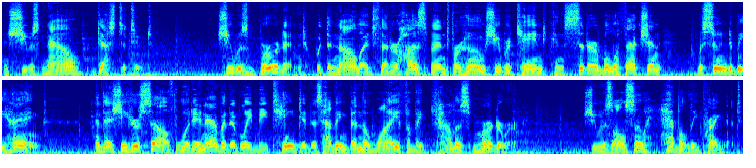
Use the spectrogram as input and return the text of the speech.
and she was now destitute. She was burdened with the knowledge that her husband, for whom she retained considerable affection, was soon to be hanged, and that she herself would inevitably be tainted as having been the wife of a callous murderer. She was also heavily pregnant.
